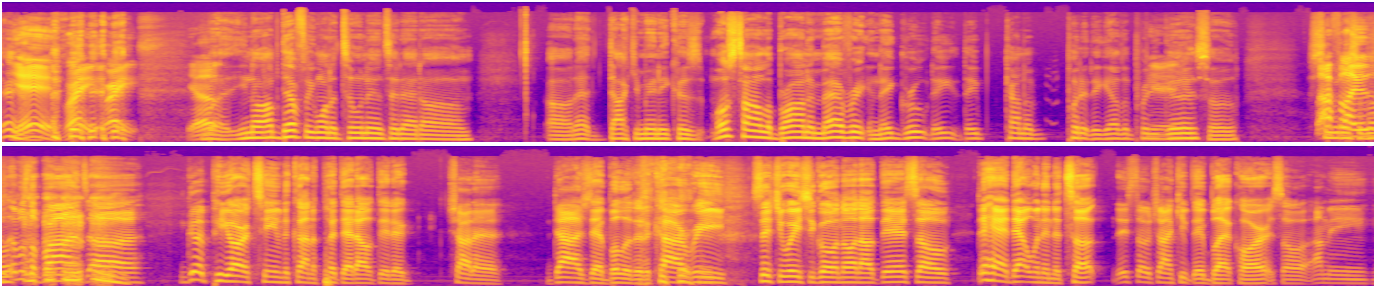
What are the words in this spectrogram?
damn. Yeah, right, right. Yeah. But you know, I'm definitely want to tune into that um uh that documentary because most time LeBron and Maverick and they group they they kind of put it together pretty Yeah. good. So I feel like it was, it was LeBron's uh, good PR team to kind of put that out there to try to dodge that bullet of the Kyrie situation going on out there. So they had that one in the tuck. They still trying to keep their black card. So I mean,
